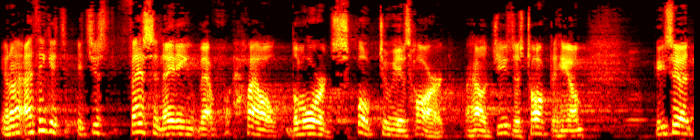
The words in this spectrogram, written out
And I, I think it's, it's just fascinating that how the Lord spoke to his heart, or how Jesus talked to him. He said,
